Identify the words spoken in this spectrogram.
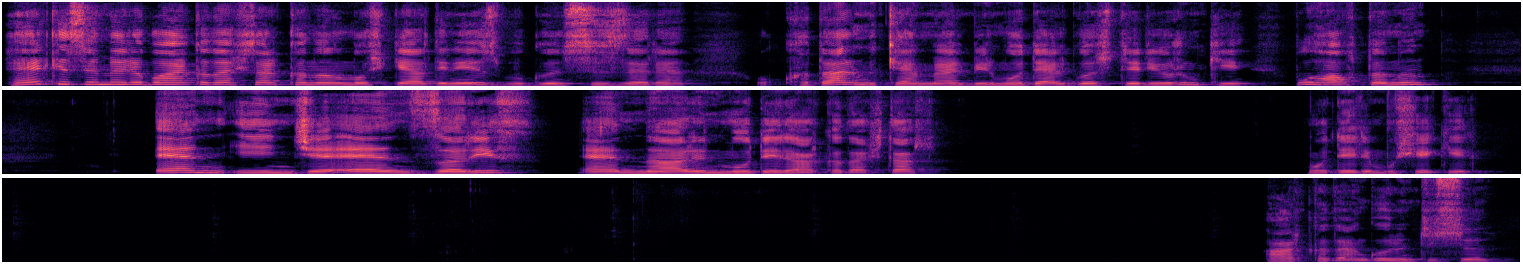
Herkese merhaba arkadaşlar kanalıma hoş geldiniz. Bugün sizlere o kadar mükemmel bir model gösteriyorum ki bu haftanın en ince, en zarif, en narin modeli arkadaşlar. Modelim bu şekil. Arkadan görüntüsü.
